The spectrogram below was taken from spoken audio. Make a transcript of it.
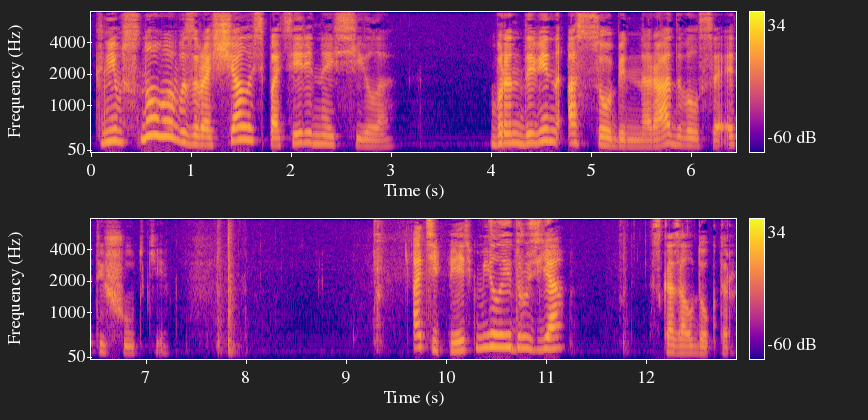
к ним снова возвращалась потерянная сила. Брандевин особенно радовался этой шутке. «А теперь, милые друзья», — сказал доктор,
